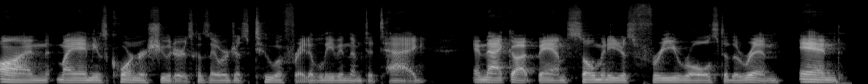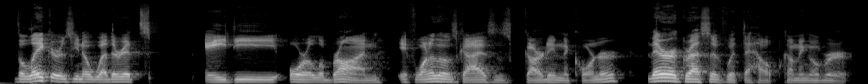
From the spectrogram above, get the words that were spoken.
on Miami's corner shooters because they were just too afraid of leaving them to tag. And that got Bam so many just free rolls to the rim. And the Lakers, you know, whether it's AD or LeBron, if one of those guys is guarding the corner, they're aggressive with the help coming over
